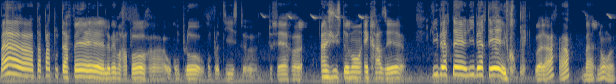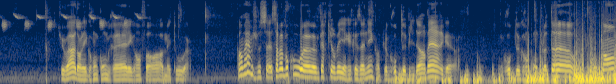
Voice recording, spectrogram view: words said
bah, t'as pas tout à fait le même rapport euh, au complot, aux complotistes, euh, de faire euh, injustement écraser. Liberté, liberté, voilà, hein. Ben non, tu vois, dans les grands congrès, les grands forums et tout. Hein. Quand même, ça m'a beaucoup perturbé il y a quelques années quand le groupe de Bilderberg, groupe de grands comploteurs, depuis longtemps,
